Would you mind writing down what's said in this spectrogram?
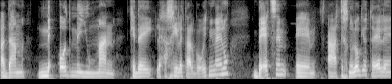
אדם מאוד מיומן כדי להכיל את האלגוריתמים האלו, בעצם אה, הטכנולוגיות האלה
